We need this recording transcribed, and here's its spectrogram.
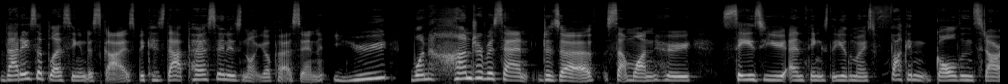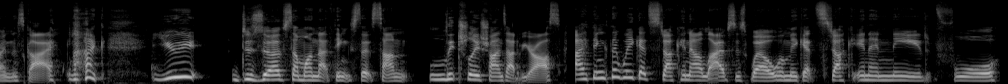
that is a blessing in disguise because that person is not your person. You 100% deserve someone who sees you and thinks that you're the most fucking golden star in the sky. Like, you deserve someone that thinks that sun literally shines out of your ass. I think that we get stuck in our lives as well when we get stuck in a need for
